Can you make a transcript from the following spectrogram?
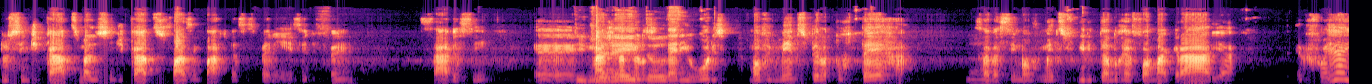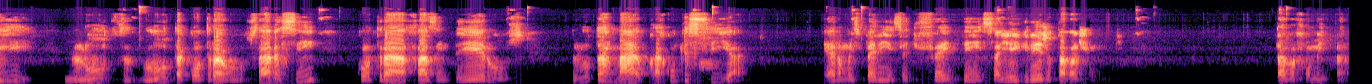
dos sindicatos, mas os sindicatos fazem parte dessa experiência de fé. Sim. Sabe assim? É, imagina direitos... pelos interiores, movimentos pela, por terra, uhum. sabe assim? Movimentos gritando reforma agrária. Foi aí. Uhum. Luta, luta contra, sabe assim? Contra fazendeiros. Luta armada acontecia. Era uma experiência de fé intensa e a igreja estava junto. Estava fomentando.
